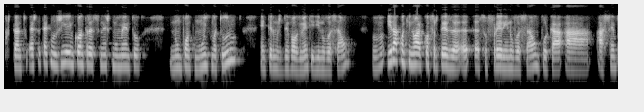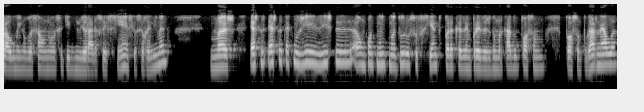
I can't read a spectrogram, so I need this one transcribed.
Portanto, esta tecnologia encontra-se neste momento num ponto muito maturo em termos de desenvolvimento e de inovação, irá continuar com certeza a, a sofrer inovação, porque há, há, há, sempre alguma inovação no sentido de melhorar a sua eficiência, o seu rendimento, mas esta, esta tecnologia existe a um ponto muito maturo o suficiente para que as empresas do mercado possam, possam pegar nela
